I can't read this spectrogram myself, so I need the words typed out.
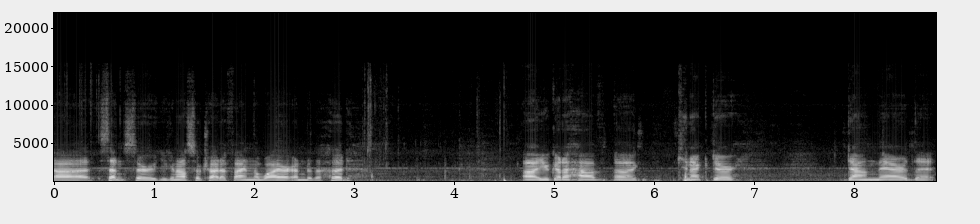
uh, sensor. You can also try to find the wire under the hood. Uh, you're going to have a connector down there that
